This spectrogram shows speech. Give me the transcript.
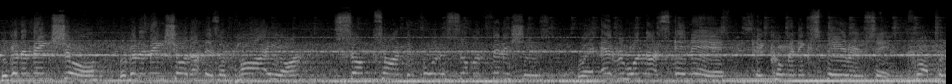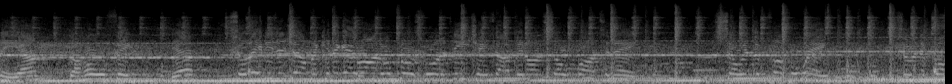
we're going to make sure, we're going to make sure that there's a party on sometime before the summer finishes where everyone that's in here can come and experience it properly, yeah? The whole thing, yeah? So ladies and gentlemen, can I get a round of applause for all the DJs that have been on so far today? So in the proper way, so in the proper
